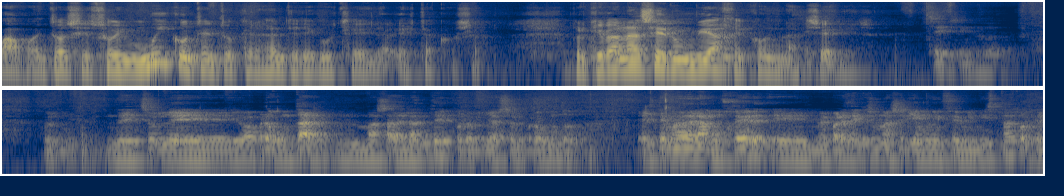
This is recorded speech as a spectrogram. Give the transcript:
Wow, entonces soy muy contento que a la gente le guste esta cosa, porque van a hacer un viaje con las series. Sí, sin duda. Pues, de hecho, le iba a preguntar más adelante, pero ya se lo pregunto. El tema de la mujer eh, me parece que es una serie muy feminista porque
